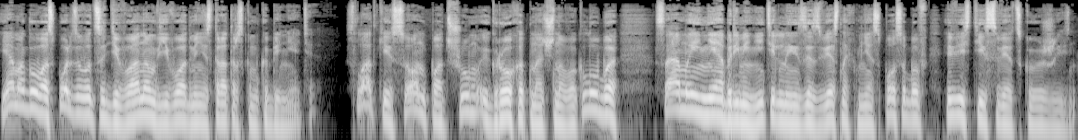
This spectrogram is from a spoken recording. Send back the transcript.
я могу воспользоваться диваном в его администраторском кабинете. Сладкий сон под шум и грохот ночного клуба – самый необременительный из известных мне способов вести светскую жизнь.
